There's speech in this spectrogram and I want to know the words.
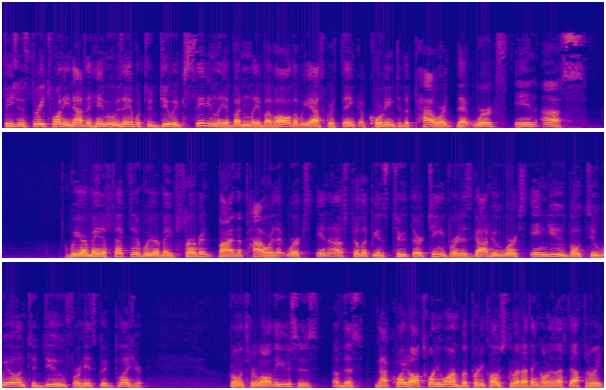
Ephesians 3:20 Now to him who is able to do exceedingly abundantly above all that we ask or think according to the power that works in us. We are made effective, we are made fervent by the power that works in us. Philippians 2:13 For it is God who works in you both to will and to do for his good pleasure. Going through all the uses of this, not quite all 21, but pretty close to it. I think only left out 3.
